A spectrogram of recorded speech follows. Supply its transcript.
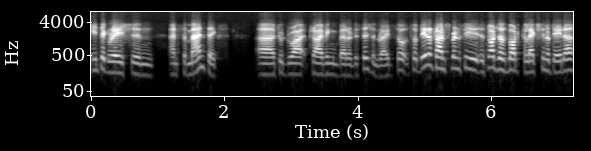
integration and semantics uh, to dri- driving better decision, right? So, so data transparency is not just about collection of data,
